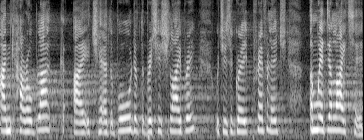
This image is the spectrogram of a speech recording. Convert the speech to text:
I'm Carol Black. I chair the board of the British Library, which is a great privilege, and we're delighted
